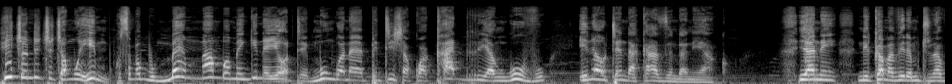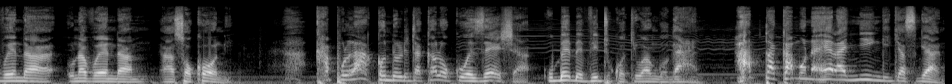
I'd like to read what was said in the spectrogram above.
Hicho ndicho cha muhimu, kwa sababu mambo mengine yote Mungu anayapitisha kwa kadri ya nguvu inayotenda kazi ndani yako. Yaani ni kama vile mtu unavyoenda unavyoenda uh, sokoni kapu lako ndio litakalo kuwezesha ubebe vitu kwa kiwango gani. Hata hata kama una hela nyingi kiasi gani,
